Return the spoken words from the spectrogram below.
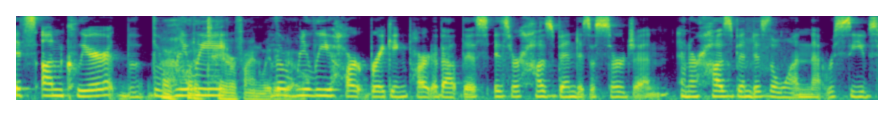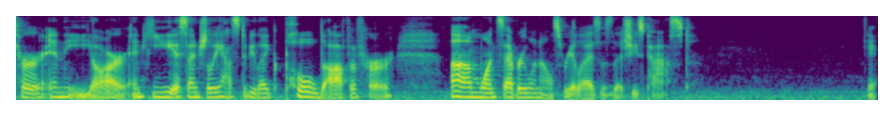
it's unclear. The, the a really terrifying way to the really heartbreaking part about this is her husband is a surgeon, and her husband is the one that receives her in the ER, and he essentially has to be like pulled off of her um, once everyone else realizes that she's passed. Yeah.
